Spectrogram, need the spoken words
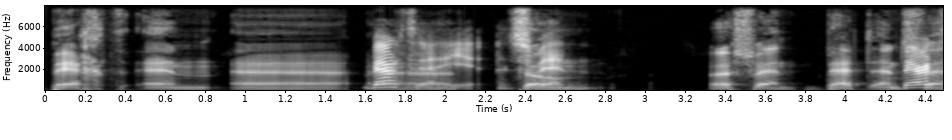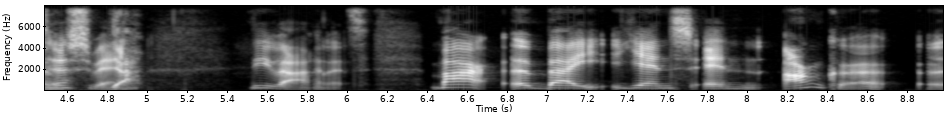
Bert en... eh, Bert eh, en. Sven. Eh, Sven. Bert en Bert Sven. en Sven. Ja, Die waren het. Maar eh, bij Jens en Anke eh,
